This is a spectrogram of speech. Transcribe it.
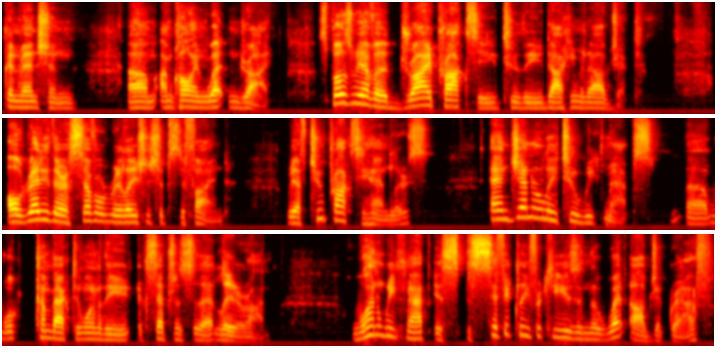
convention, um, I'm calling wet and dry. Suppose we have a dry proxy to the document object. Already there are several relationships defined. We have two proxy handlers and generally two weak maps. Uh, we'll come back to one of the exceptions to that later on. One weak map is specifically for keys in the wet object graph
